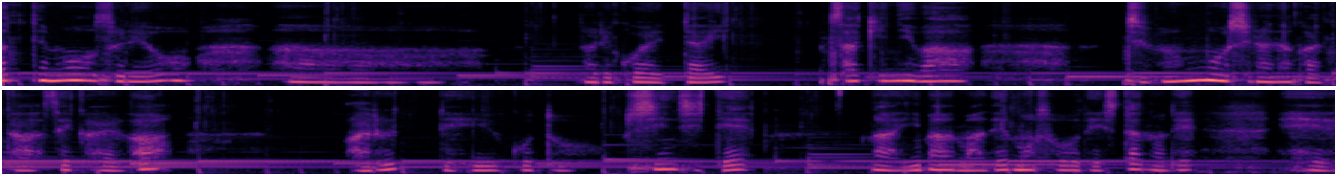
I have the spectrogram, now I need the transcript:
っても、それを乗り越えたい先には、自分も知らなかった世界があるっていうことを信じて、まあ今までもそうでしたので、え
